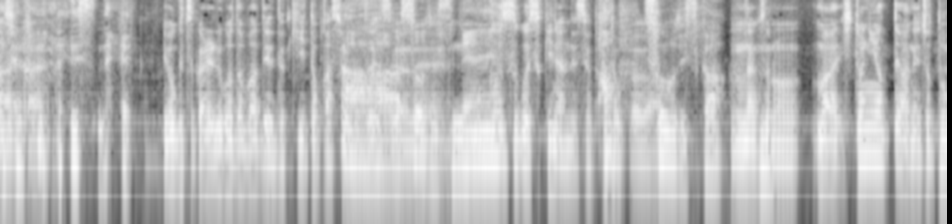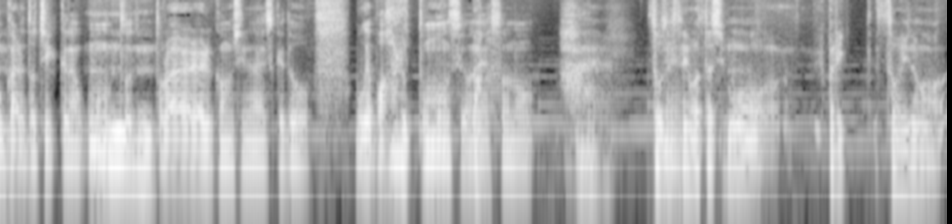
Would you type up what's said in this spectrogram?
もしれないですね。よく使われる言葉で言うと気とかそういうことですよね。そうですね僕はすごい好きなんですよ、気あとかが。そうですか。なんかその、まあ人によってはね、ちょっとオカルトチックなものとうんうんうん捉えられるかもしれないですけど、僕やっぱあると思うんですよね、その。はい。そうですね。私も、やっぱりそういうのを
